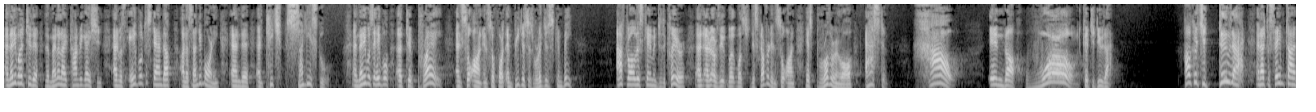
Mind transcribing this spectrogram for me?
And then he went to the, the Mennonite congregation and was able to stand up on a Sunday morning and, uh, and teach Sunday school. And then he was able uh, to pray and so on and so forth and be just as religious as can be. After all this came into the clear and, and was discovered and so on, his brother-in-law asked him, how in the world could you do that? How could you do that? And at the same time,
